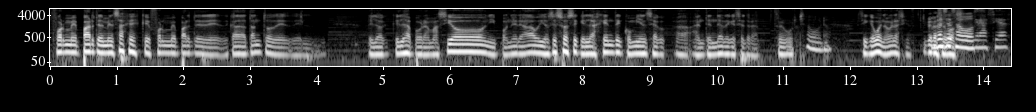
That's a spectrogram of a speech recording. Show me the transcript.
forme parte del mensaje, es que forme parte de, de cada tanto de, del- de lo que es la programación y poner audios. Eso hace que la gente comience a, entender de qué se trata. Seguro. Seguro. Así que bueno, gracias. Gracias, Gracias a vos. Gracias.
